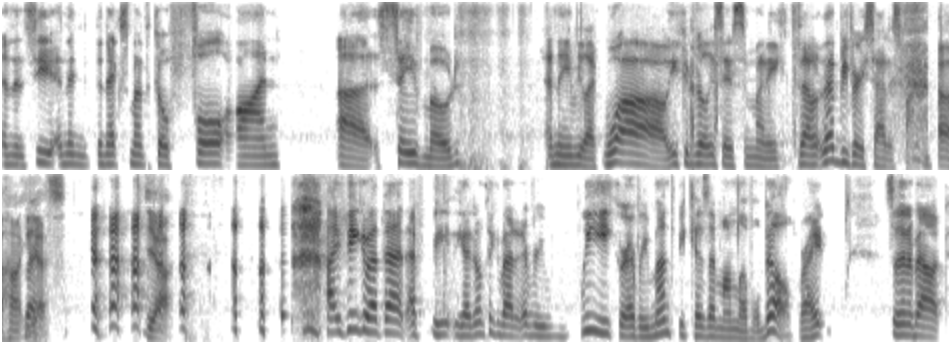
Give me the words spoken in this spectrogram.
and then see and then the next month go full on uh, save mode. And then you'd be like, "Wow, you could really save some money." That, that'd be very satisfying. Uh huh. But- Yes. yeah. I think about that. I, I don't think about it every week or every month because I'm on level bill, right? So then about,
